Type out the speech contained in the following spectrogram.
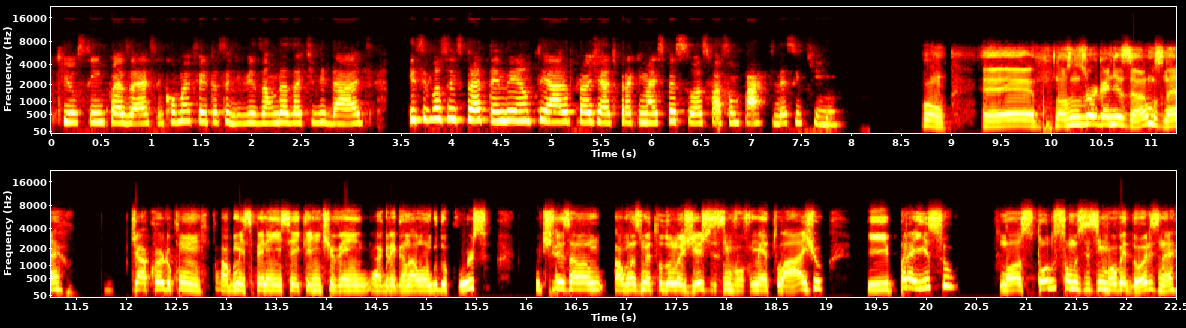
que os cinco exercem, como é feita essa divisão das atividades e se vocês pretendem ampliar o projeto para que mais pessoas façam parte desse time. Bom, é, nós nos organizamos, né, de acordo com alguma experiência que a gente vem agregando ao longo do curso, utilizando algumas metodologias de desenvolvimento ágil, e para isso nós todos somos desenvolvedores, né?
